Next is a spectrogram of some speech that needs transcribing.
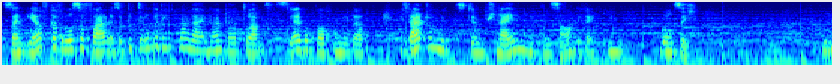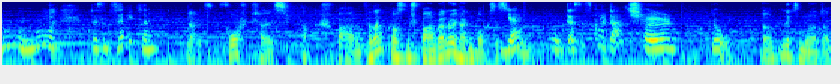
Sein erster großer Fall, also bitte unbedingt mal reinhören. Dazu haben sie sehr übertroffen mit der Gestaltung, mit dem Schneiden, mit den Soundeffekten. Lohnt sich. Uh, da ist ein Zettel drin. Da ist Vorteilspack sparen, Versandkosten sparen bei Neuheitenbox ist Ja. Oh, das ist cool, schön. Jo, ähm, nächsten Monat dann.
